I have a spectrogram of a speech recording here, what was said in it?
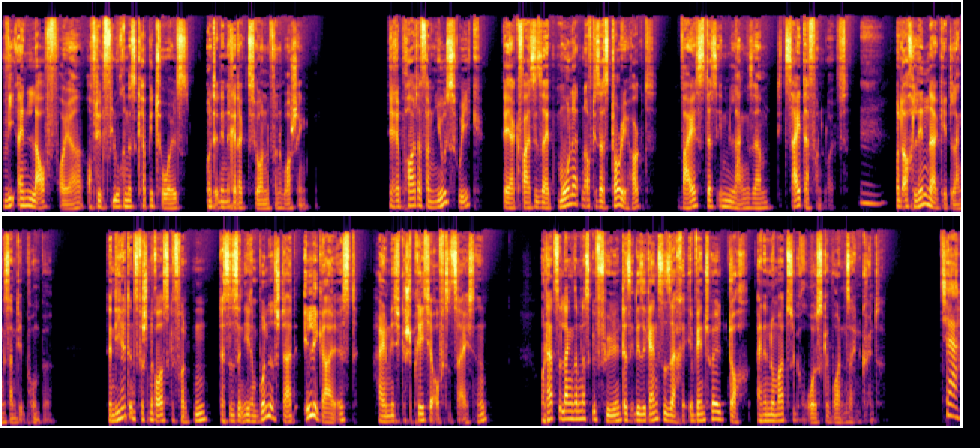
wie ein Lauffeuer auf den Fluren des Kapitols und in den Redaktionen von Washington. Der Reporter von Newsweek, der ja quasi seit Monaten auf dieser Story hockt, weiß, dass ihm langsam die Zeit davonläuft. Mhm. Und auch Linda geht langsam die Pumpe. Denn die hat inzwischen rausgefunden, dass es in ihrem Bundesstaat illegal ist, heimlich Gespräche aufzuzeichnen und hat so langsam das Gefühl, dass ihr diese ganze Sache eventuell doch eine Nummer zu groß geworden sein könnte. Tja,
